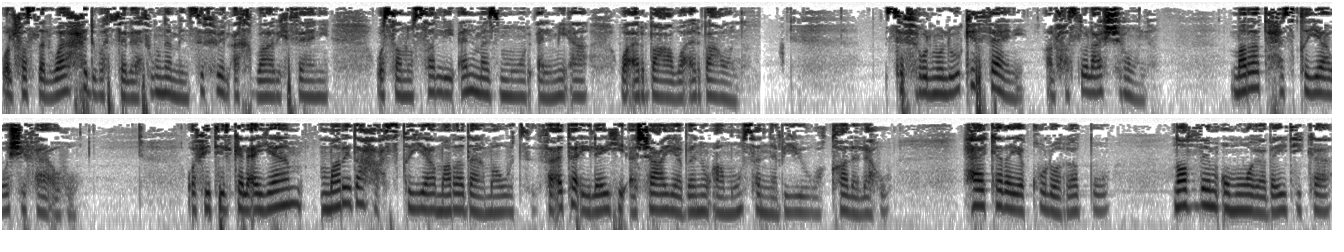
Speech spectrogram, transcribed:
والفصل الواحد والثلاثون من سفر الأخبار الثاني. وسنصلي المزمور المئة وأربعة وأربعون. سفر الملوك الثاني الفصل العشرون. مرض حزقيا وشفاؤه. وفي تلك الأيام مرض حزقيا مرض موت فأتى إليه أشعيا بن أموس النبي وقال له هكذا يقول الرب نظم أمور بيتك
